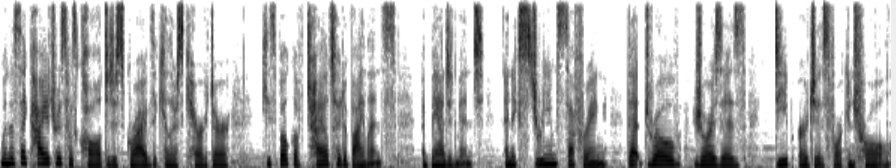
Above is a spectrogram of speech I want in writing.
When the psychiatrist was called to describe the killer's character, he spoke of childhood violence, abandonment, and extreme suffering that drove Georges's deep urges for control.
